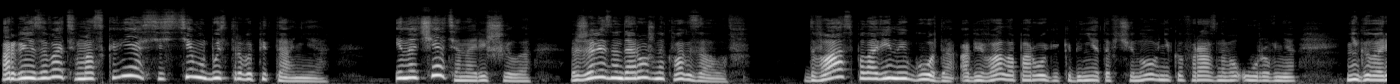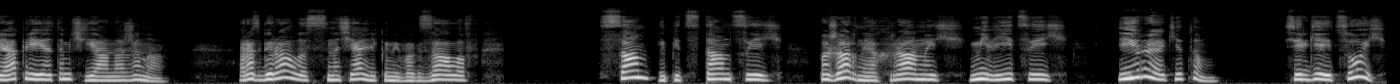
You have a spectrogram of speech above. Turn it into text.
организовать в Москве систему быстрого питания. И начать она решила с железнодорожных вокзалов. Два с половиной года обивала пороги кабинетов чиновников разного уровня, не говоря при этом, чья она жена. Разбиралась с начальниками вокзалов, санэпидстанцией, пожарной охраной, милицией и рэкетом. Сергей Цой,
